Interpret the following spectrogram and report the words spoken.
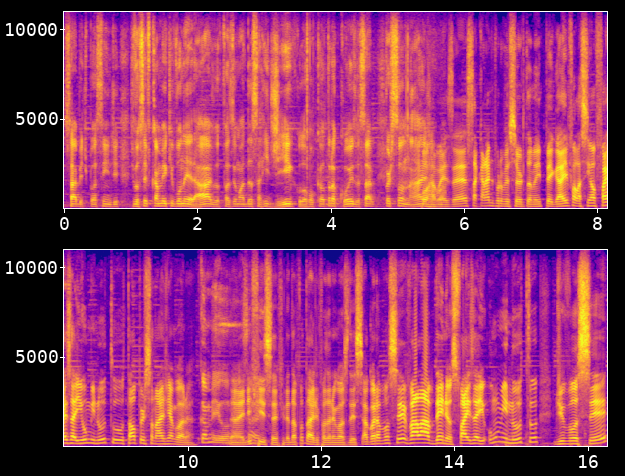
sabe? Tipo assim, de, de você ficar meio que vulnerável, fazer uma dança ridícula, qualquer outra coisa, sabe? Personagem. Porra, mas é sacanagem do professor também pegar e falar assim, ó, faz aí um minuto tal personagem agora. Fica meio. Não, é sabe? difícil, é filha da putagem fazer um negócio desse. Agora você, vai lá, Daniels, faz aí um minuto de você,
